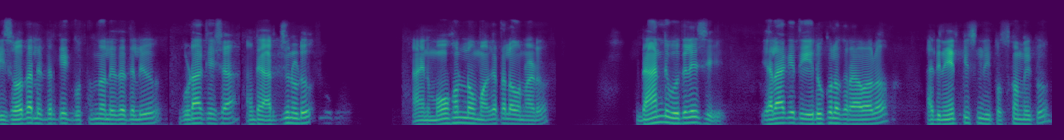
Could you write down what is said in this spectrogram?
ఈ సోదరులు ఇద్దరికి గుర్తుందో లేదో తెలియదు గుడాకేశ అంటే అర్జునుడు ఆయన మోహంలో మగతలో ఉన్నాడు. దాన్ని వదిలేసి ఎలాగైతే ఇరుకులకు రావాలో అది నేర్పిస్తుంది ఈ పుస్తకం మీకు.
